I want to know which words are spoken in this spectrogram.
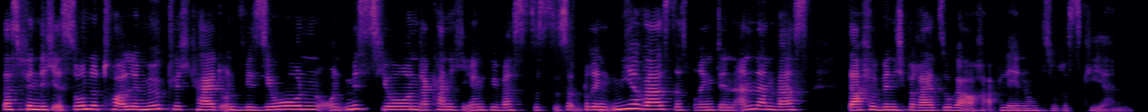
das finde ich ist so eine tolle Möglichkeit und Vision und Mission, da kann ich irgendwie was, das, das bringt mir was, das bringt den anderen was. Dafür bin ich bereit, sogar auch Ablehnung zu riskieren.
